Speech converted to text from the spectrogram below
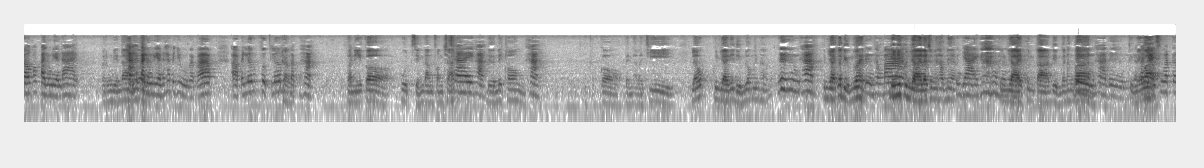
น้องเขาไปโรงเรียนได้ไปโรงเรียนได้ค่ะด้ให้วไปยโรงเรียนให้ไปอยู่แบบว่าเอ่อไปเริ่มฝึกเริ่มครับ แบบค่ะตอนนี้ก็พูดเสียงดังฟังชัด ใช่ค่ะเดินได้คล่อง ค่ะนะครับก็เป็นอะไรที่ แล้วคุณยายได้ดื่มด้วยไหมครับ ดื่มค่ะ คุณยายก็ดื่มด้วยดื่มทางบ้านนี่นี่คุณยายแล้วใช่ไหมครับเนี่ยคุณยายค่ะ คุณยายคุณตาดื่มกันทั้งบ้าดื่นมค่ะดื่มถึงแล้วแม้ก็ว่ายายชวดก็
